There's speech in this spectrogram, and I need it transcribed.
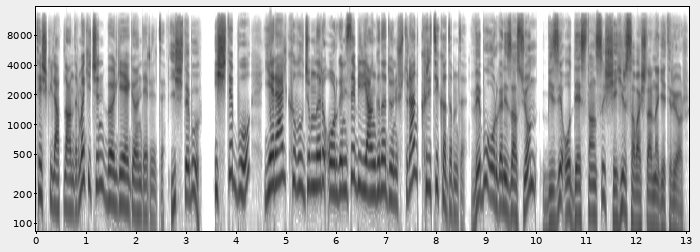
teşkilatlandırmak için bölgeye gönderildi. İşte bu. İşte bu, yerel kıvılcımları organize bir yangına dönüştüren kritik adımdı. Ve bu organizasyon bizi o destansı şehir savaşlarına getiriyor.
